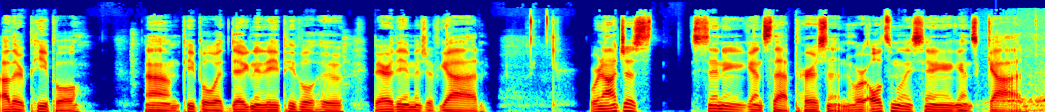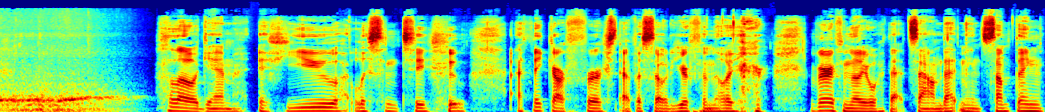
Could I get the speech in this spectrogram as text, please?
other people. um, people with dignity, people who bear the image of God, we're not just sinning against that person, we're ultimately sinning against God. Hello again. If you listen to, I think, our first episode, you're familiar, very familiar with that sound. That means something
